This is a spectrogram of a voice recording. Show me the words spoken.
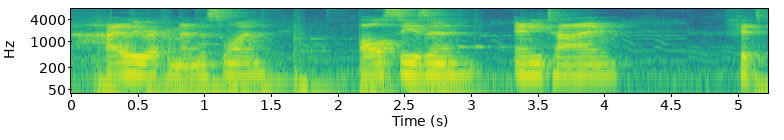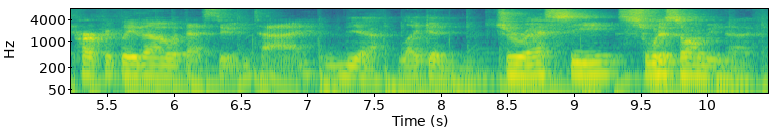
highly recommend this one. All season, anytime. Fits perfectly though with that suit and tie. Yeah, like a dressy Swiss Army knife.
